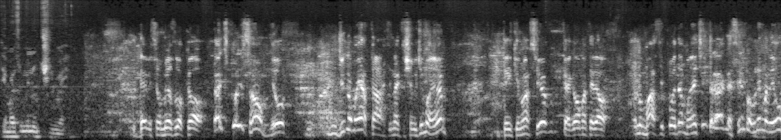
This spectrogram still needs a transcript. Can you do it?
tem mais um minutinho aí deve ser o mesmo local, está à disposição. Eu não digo amanhã à tarde, né? Que chego de manhã, tem que ir no acervo, pegar o material no máximo depois da manhã te entrega, sem problema nenhum.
